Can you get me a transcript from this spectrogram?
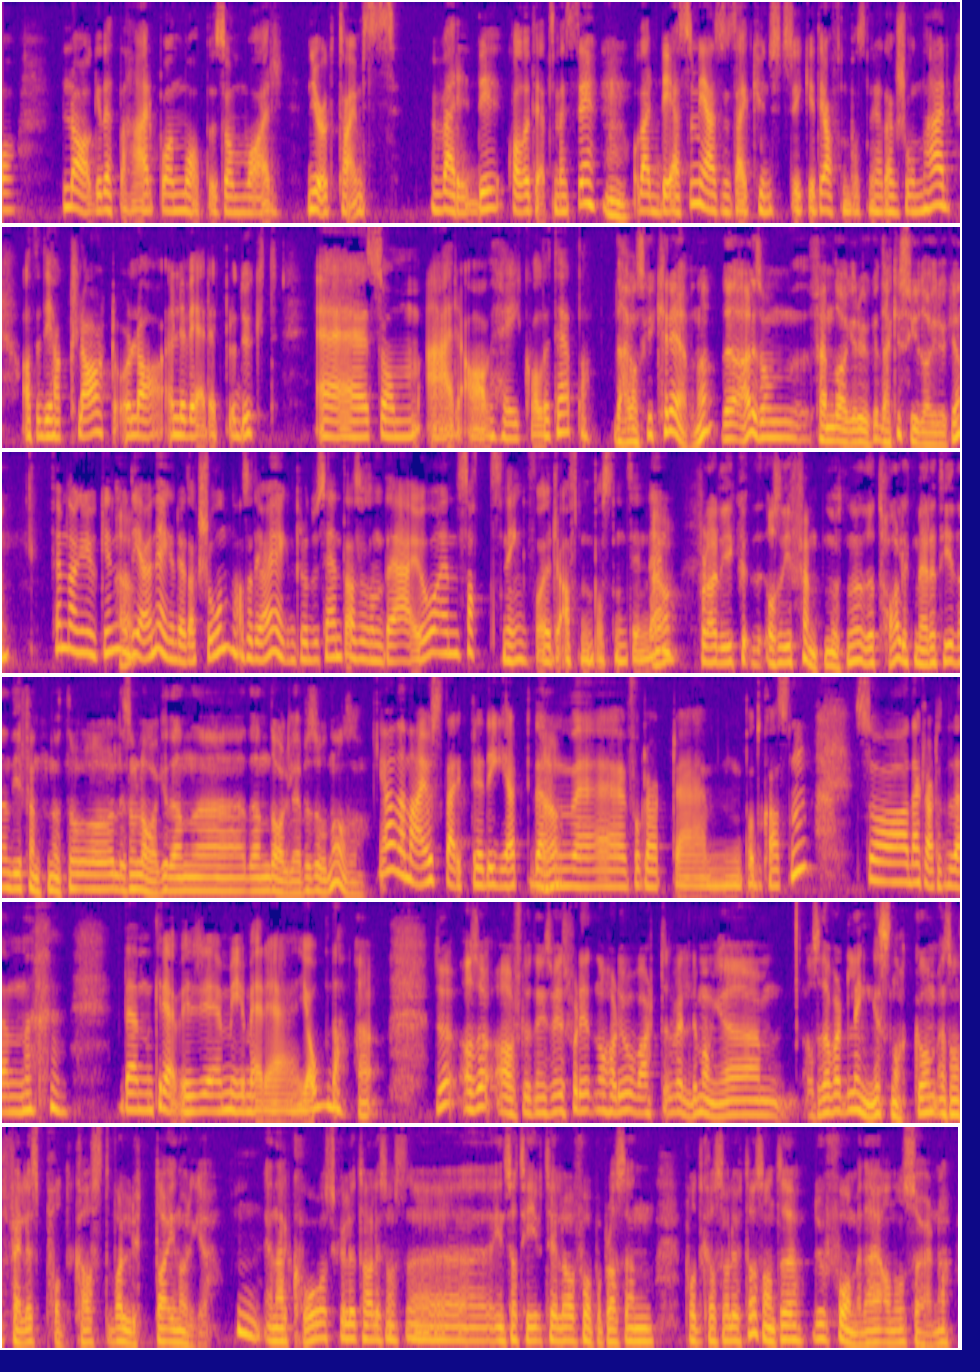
lage dette her på en måte som var New York Times verdig kvalitetsmessig. Og det er det som jeg syns er kunststykket til Aftenposten-redaksjonen her. At de har klart å la, levere et produkt eh, som er av høy kvalitet. Da. Det er ganske krevende. Det er liksom fem dager i uken. Det er ikke syv dager i uken. Fem dager i uken, og de er jo en egen redaksjon. altså De har egen produsent. altså sånn, Det er jo en satsing for Aftenposten sin del. Ja, for det de, altså de 15 minuttene, det tar litt mer tid enn de 15 minuttene å liksom lage den, eh, den daglige episoden. altså. Ja, den er jo sterkt redigert, den ja. forklarte eh, podkasten. Så det er klart at den, den krever mye mer jobb, da. Ja. Du, altså Avslutningsvis, fordi nå har det jo vært veldig mange altså Det har vært lenge snakk om en sånn felles podkastvaluta i Norge. NRK skulle ta liksom, eh, initiativ til å få på plass en podkastvaluta, sånn at du får med deg annonsørene.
